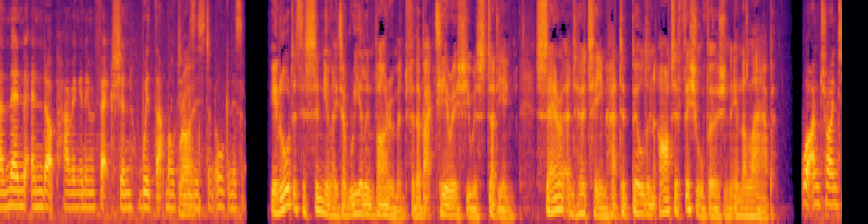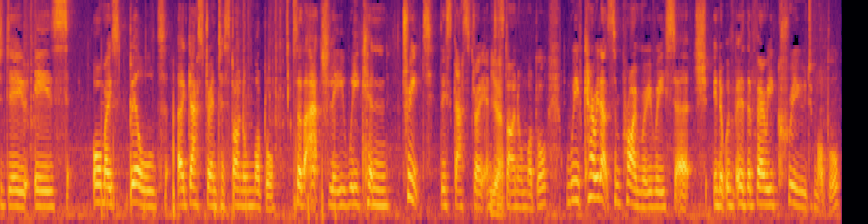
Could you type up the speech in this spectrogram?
and then end up having an infection with that multi-resistant organism. In order to simulate a real environment for the bacteria she was studying, Sarah and her team had to build an artificial version in the lab. What I'm trying to do is almost build a gastrointestinal model so that actually we can treat this gastrointestinal model. We've carried out some primary research in it with with a very crude model.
